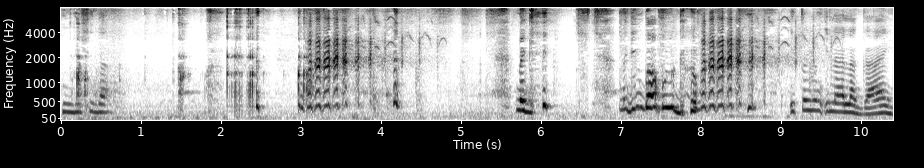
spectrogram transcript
Hindi siya da... naging, naging bubble gum. ito yung ilalagay.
